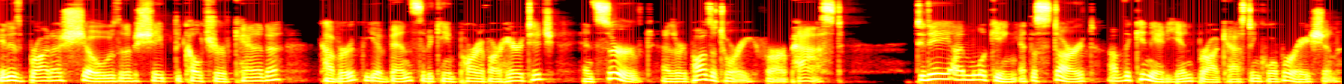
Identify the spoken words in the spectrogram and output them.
It has brought us shows that have shaped the culture of Canada, covered the events that became part of our heritage, and served as a repository for our past. Today I'm looking at the start of the Canadian Broadcasting Corporation.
